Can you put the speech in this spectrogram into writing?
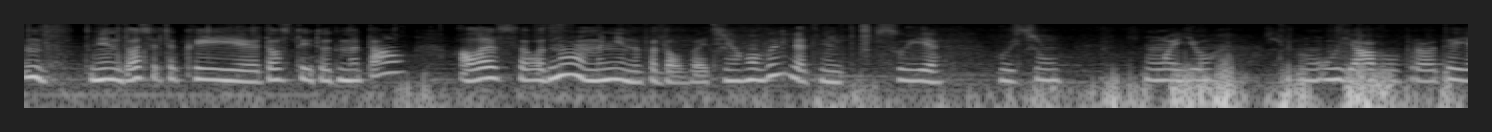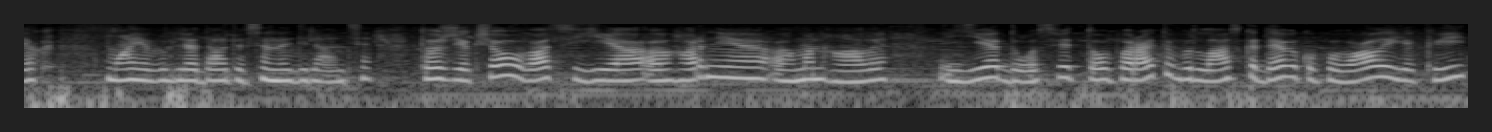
ну, він досить такий товстий тут метал, але все одно мені не подобається його вигляд, він псує усю мою уяву про те, як має виглядати все на ділянці. Тож, якщо у вас є е, гарні е, мангали, є досвід, то порадьте, будь ласка, де ви купували, який.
